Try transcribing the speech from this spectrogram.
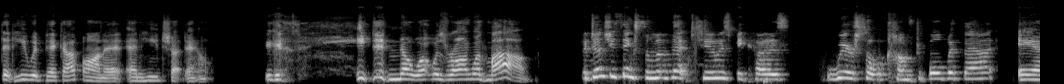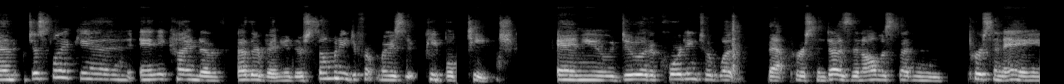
that he would pick up on it and he'd shut down because he didn't know what was wrong with mom. But don't you think some of that too is because we're so comfortable with that? And just like in any kind of other venue, there's so many different ways that people teach, and you do it according to what that person does. And all of a sudden, person A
